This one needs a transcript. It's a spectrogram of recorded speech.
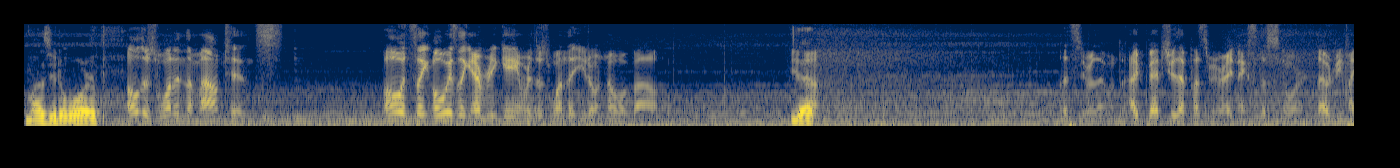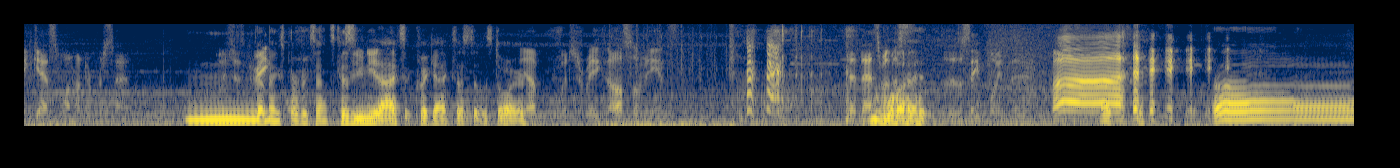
Allows you to warp. Oh, there's one in the mountains. Oh, it's like always like every game where there's one that you don't know about. You Yep. know? Let's see where that one. I bet you that puts me right next to the store. That would be my guess, 100%. Mm, that makes perfect sense because you need access, quick access to the store. Yep, which makes also means that that's where What? The, there's a save point there. Bye. Oh,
